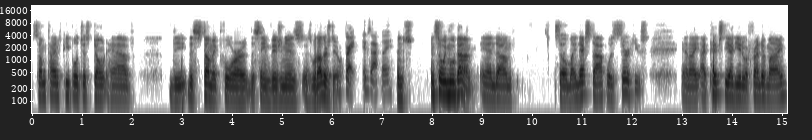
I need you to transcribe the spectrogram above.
sometimes people just don't have the the stomach for the same vision as as what others do. Right. Exactly. And and so we moved on, and um, so my next stop was Syracuse, and I, I pitched the idea to a friend of mine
